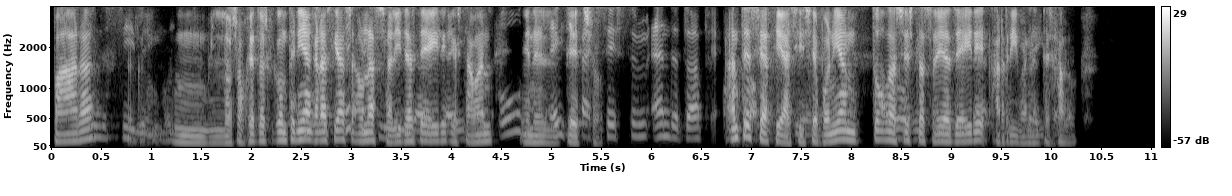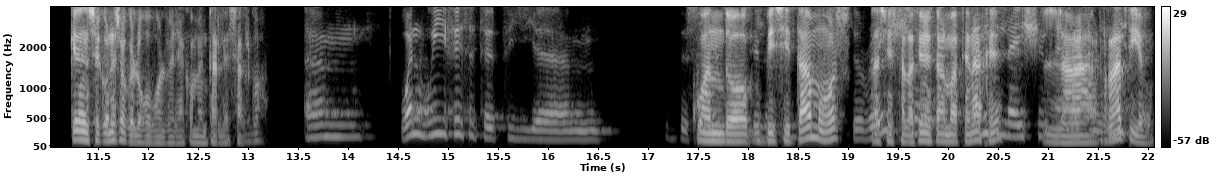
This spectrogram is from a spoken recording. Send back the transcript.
para mm, los objetos que contenían gracias a unas salidas de aire que estaban en el techo. Antes se hacía así, se ponían todas estas salidas de aire arriba en el tejado. Quédense con eso que luego volveré a comentarles algo. Um, um, Cuando visitamos las instalaciones de almacenaje, la ratio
